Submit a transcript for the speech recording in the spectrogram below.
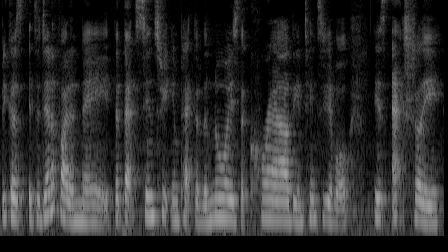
Because it's identified a need that that sensory impact of the noise, the crowd, the intensity of all is actually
